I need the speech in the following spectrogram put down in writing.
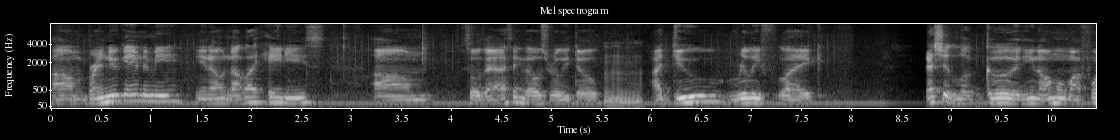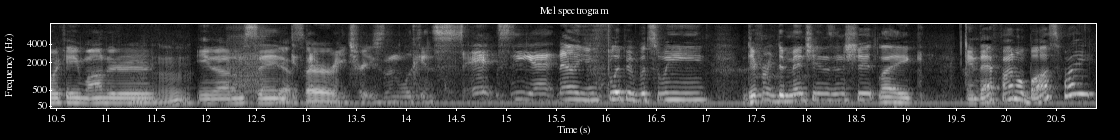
Um, brand new game to me, you know, not like Hades. Um, so that I think that was really dope. Mm-hmm. I do really like that should look good. You know, I'm on my 4K monitor. You know what I'm saying? Mm-hmm. Yes, Get sir. that ray tracing looking sexy. Right now you flip it between different dimensions and shit. Like, and that final boss fight,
